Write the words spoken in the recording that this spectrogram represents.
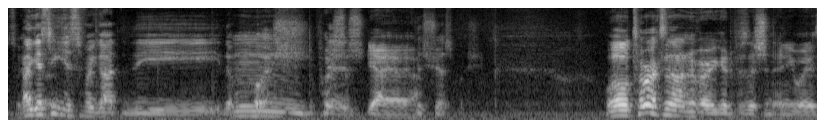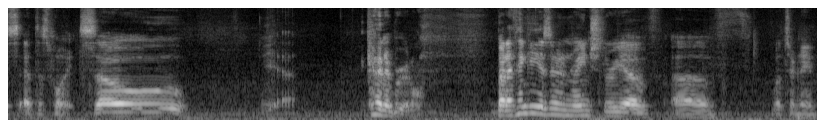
So I guess does- he just forgot the the Mm, push. the push. The, is- yeah, yeah, yeah. the stress push. Well, Torak's not in a very good position, anyways, at this point. So, yeah, kind of brutal. But I think he is in range three of of what's her name,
